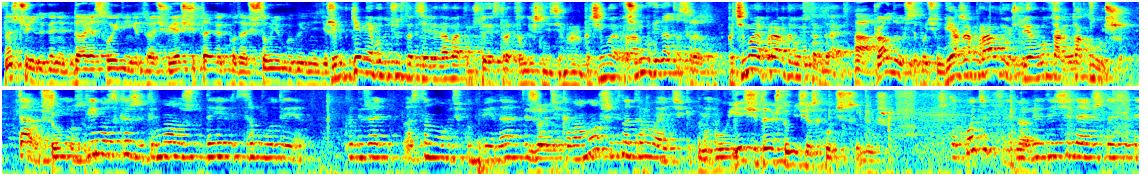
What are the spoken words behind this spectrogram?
Знаешь, что не догонять? Да, я свои деньги трачу, я считаю, как потрачу, что мне выгоднее дешевле. Перед кем я буду чувствовать себя виноватым, что я истратил лишние 7 рублей? Почему я Почему вина-то сразу? Почему я оправдываюсь тогда? А, оправдываешься почему? Я же оправдываю, что я вот так, так лучше. А, Так, всё, Жень, просто- ты вот скажи, ты можешь доехать с работы, пробежать остановочку две, да, пешочком, а можешь их на трамвайчике проехать? Я считаю, что мне сейчас хочется больше. Что хочется? Да. Или ты считаешь, что если ты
